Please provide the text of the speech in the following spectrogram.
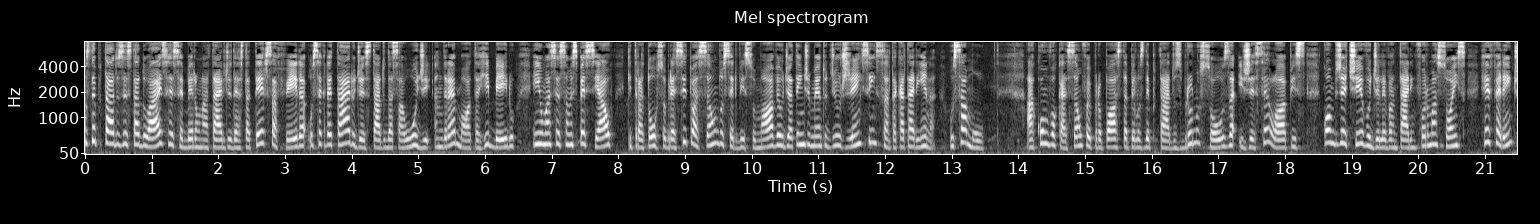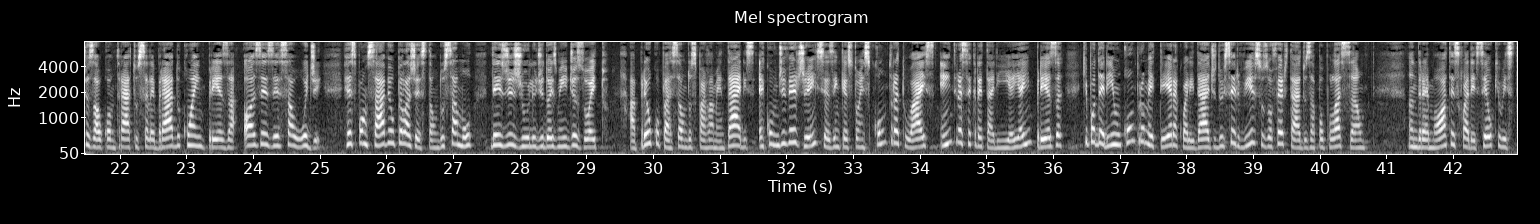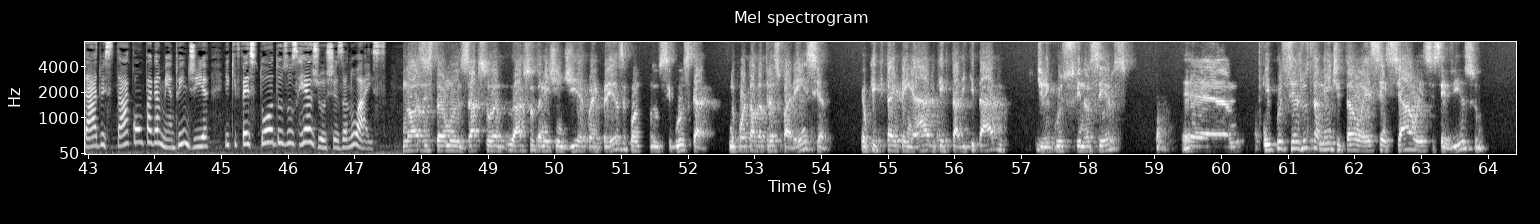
Os deputados estaduais receberam na tarde desta terça-feira o secretário de Estado da Saúde, André Mota Ribeiro, em uma sessão especial que tratou sobre a situação do Serviço Móvel de Atendimento de Urgência em Santa Catarina, o SAMU. A convocação foi proposta pelos deputados Bruno Souza e GC Lopes, com o objetivo de levantar informações referentes ao contrato celebrado com a empresa OZZ Saúde, responsável pela gestão do SAMU desde julho de 2018. A preocupação dos parlamentares é com divergências em questões contratuais entre a secretaria e a empresa que poderiam comprometer a qualidade dos serviços ofertados à população. André Mota esclareceu que o Estado está com o pagamento em dia e que fez todos os reajustes anuais. Nós estamos absolutamente em dia com a empresa quando se busca no portal da transparência o que está empenhado, o que está liquidado de recursos financeiros é, e por ser justamente, então, essencial esse serviço,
